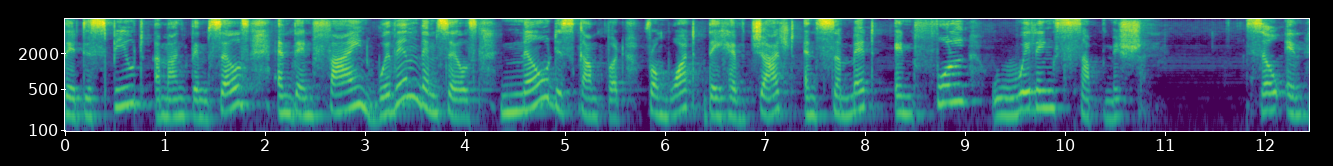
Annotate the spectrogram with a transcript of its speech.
they dispute among themselves and then find within themselves no discomfort from what they have judged and submit in full willing submission. So in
